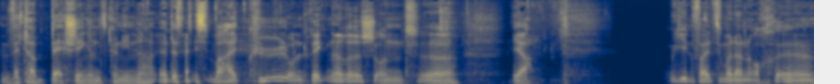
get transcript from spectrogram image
Wetterbashing in Skandinavien. Das ist, war halt kühl und regnerisch und äh, ja. Jedenfalls sind wir dann auch äh,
